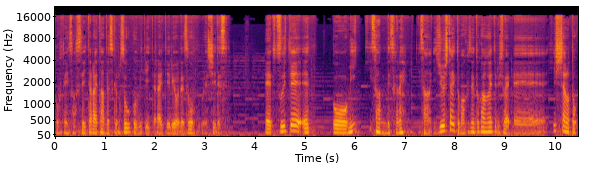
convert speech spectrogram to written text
特典させていただいたんですけど、すごく見ていただいているようですごく嬉しいです。え、ー、続いて、えっと、ミッキーさんですかね。ミッキーさん、移住したいと漠然と考えている人へ、えー、筆者のと、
